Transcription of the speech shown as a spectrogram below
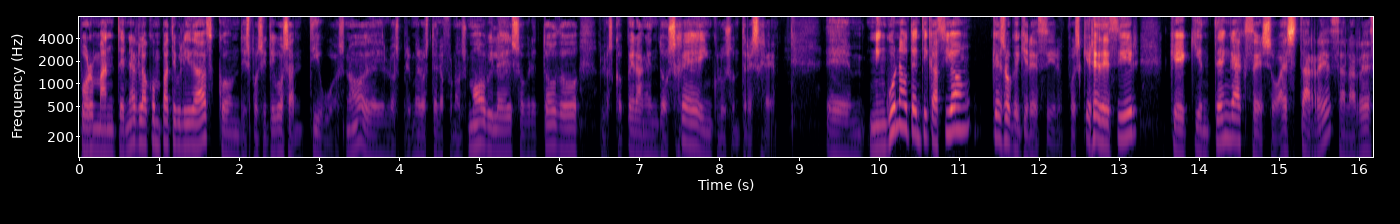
por mantener la compatibilidad con dispositivos antiguos, ¿no? Eh, los primeros teléfonos móviles, sobre todo, los que operan en 2G, incluso en 3G. Eh, ninguna autenticación, ¿qué es lo que quiere decir? Pues quiere decir que quien tenga acceso a esta red, a la red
